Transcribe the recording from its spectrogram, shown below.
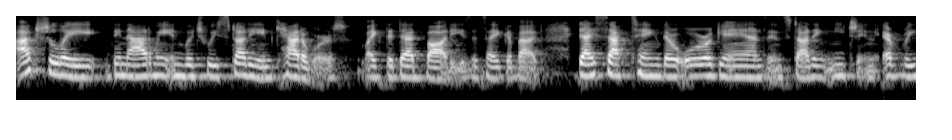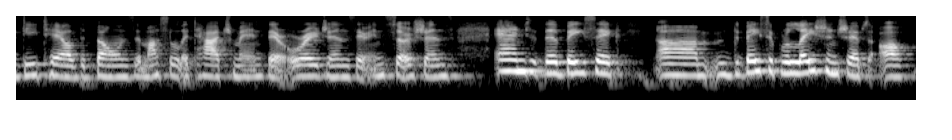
actually the anatomy in which we study in cadavers, like the dead bodies. It's like about dissecting their organs and studying each and every detail, the bones, the muscle attachment, their origins, their insertions, and the basic um, the basic relationships of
